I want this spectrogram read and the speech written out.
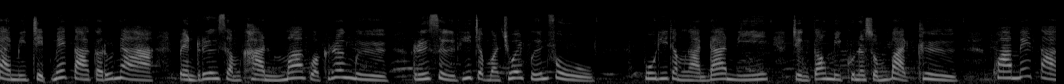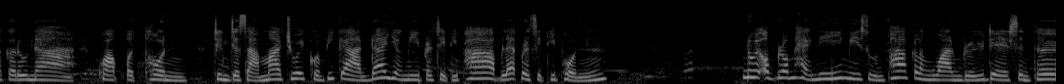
การมีจิตเมตตากรุณา เป็นเรื่องสำคัญมากกว่าเครื่องมือ หรือสื่อที่จะมาช่วยฟื้นฟู ผู้ที่ทำงานด้านนี้จึงต้องมีคุณสมบัติคือ ความเมตตากรุณา ความอดทน จึงจะสามารถช่วยคนพิการได้อย่างมีประสิทธิภาพและประสิทธิผลหน่วยอบรมแห่งนี้มีศูนย์ภาคกลางวันหรือ Day Center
